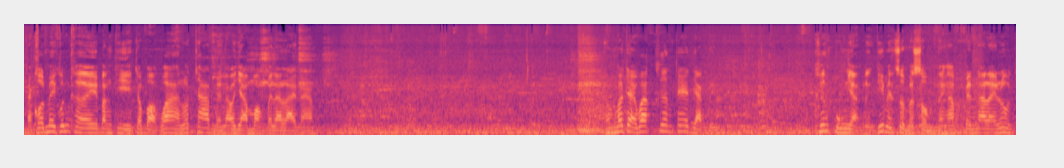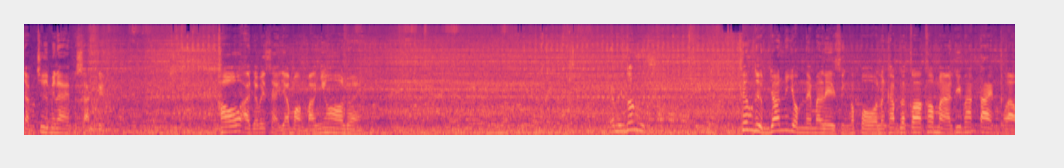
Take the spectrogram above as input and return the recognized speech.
แต่คนไม่คุ้นเคยบางทีจะบอกว่ารสชาติเหมือนเอายาหม่องไปละลายน้ำผมเข้าใจว่าเครื่องเทศอย่างหนึ่งเครื่องปรุงอย่างหนึ่งที่เป็นส่วนผสมนะครับ เป็นอะไรรู้จำชื่อไม่ได้ภาษาอังกฤษ เขาอาจจะไปใส่ยาหม่องบางยี่ห้อด้วยแต่มันต้องเครื่องดื่มยอดนิยมในมาเลสิงคโปร์นะครับ แล้วก็เข้ามาที่ภาคใต้ของเรา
